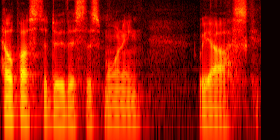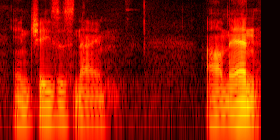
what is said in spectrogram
Help us to do this this morning, we ask. In Jesus' name. Amen.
